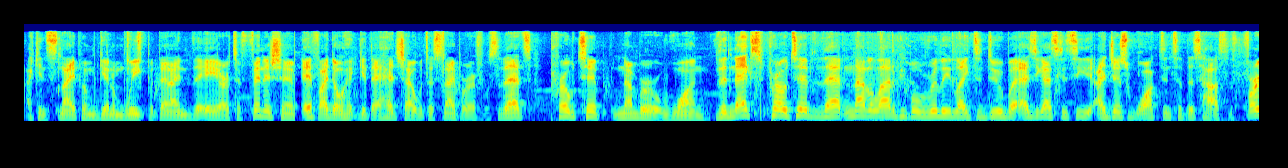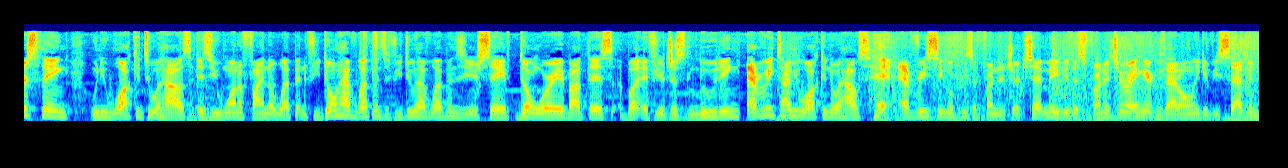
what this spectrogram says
I can snipe him, get him weak, but then I need the AR to finish him if I don't hit, get that headshot with the sniper rifle. So that's pro tip number one. The next pro tip that not a lot of people really like to do, but as you guys can see, I just walked into this house. The first thing when you walk into a house is you want to find a weapon. If you don't have weapons, if you do have weapons and you're safe, don't worry about this. But if you're just looting, every time you walk into a house, hit every single piece of furniture, except maybe this furniture right here, because that'll only give you seven.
